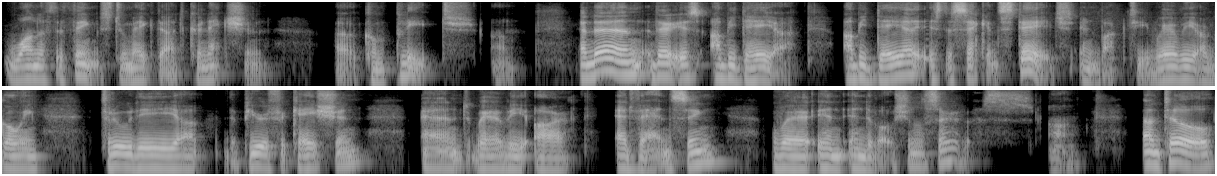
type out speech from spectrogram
one of the things to make that connection uh, complete. Um, and then there is Abhidheya. Abhidheya is the second stage in bhakti, where we are going through the, uh, the purification and where we are advancing, where in, in devotional service. Uh, until,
